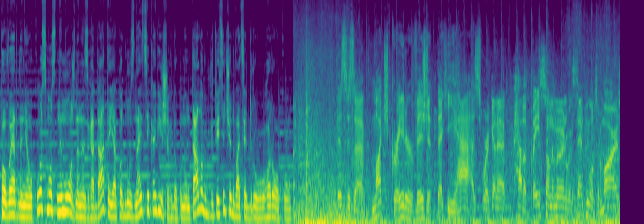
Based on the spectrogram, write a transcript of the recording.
Повернення у космос не можна не згадати як одну з найцікавіших документалок 2022 року. This is a much greater vision that he has. We're gonna have a base on the moon. We're gonna send people to Mars.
